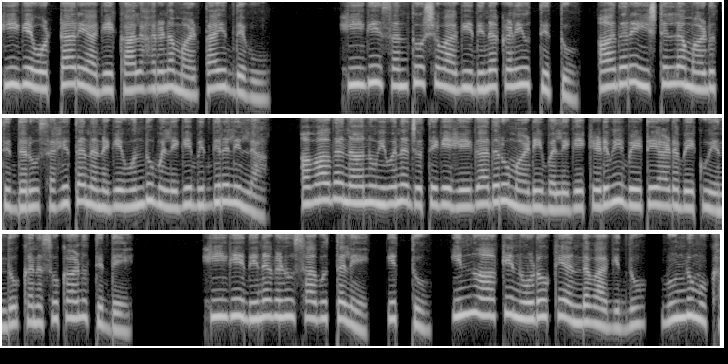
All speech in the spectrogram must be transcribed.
ಹೀಗೆ ಒಟ್ಟಾರೆಯಾಗಿ ಕಾಲಹರಣ ಮಾಡ್ತಾ ಇದ್ದೆವು. ಹೀಗೆ ಸಂತೋಷವಾಗಿ ದಿನ ಕಳೆಯುತ್ತಿತ್ತು. ಆದರೆ ಇಷ್ಟೆಲ್ಲ ಮಾಡುತ್ತಿದ್ದರೂ ಸಹಿತ ನನಗೆ ಒಂದು ಬಲೆಗೆ ಬಿದ್ದಿರಲಿಲ್ಲ. ಅವಾಗ ನಾನು ಇವನ ಜೊತೆಗೆ ಹೇಗಾದರೂ ಮಾಡಿ ಬಲೆಗೆ ಕೆಡವಿ ಬೇಟೆಯಾಡಬೇಕು ಎಂದು ಕನಸು ಕಾಣುತ್ತಿದ್ದೆ. ಹೀಗೆ ದಿನಗಳು ಸಾಗುತ್ತಲೇ ಇತ್ತು. ಇನ್ನು ಆಕೆ ನೋಡೋಕೆ ಅಂದವಾಗಿದ್ದು ಗುಂಡುಮುಖ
